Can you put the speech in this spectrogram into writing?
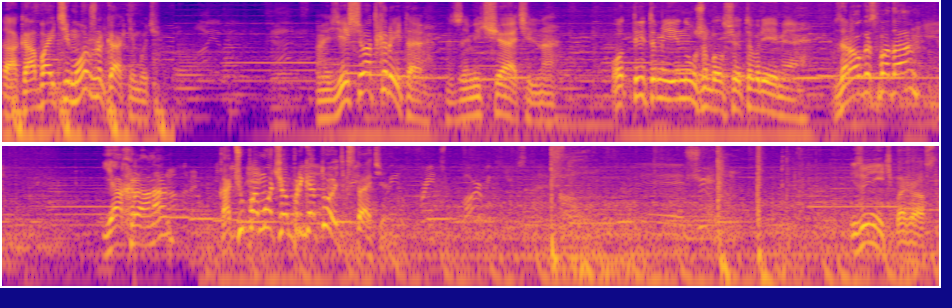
Так, а обойти можно как-нибудь? А здесь все открыто. Замечательно. Вот ты-то мне и нужен был все это время. Здорово, господа. Я охрана. Хочу помочь вам приготовить, кстати. Извините, пожалуйста.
